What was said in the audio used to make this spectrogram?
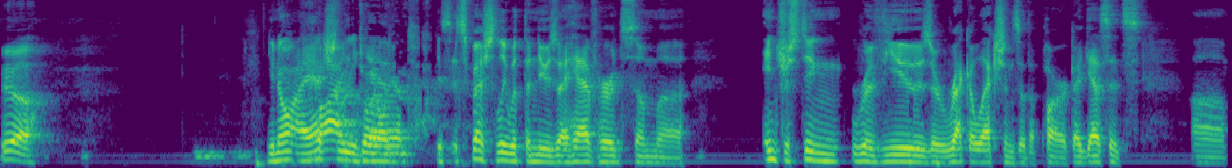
yeah, You know, I actually especially with the news, I have heard some uh, interesting reviews or recollections of the park. I guess it's um,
